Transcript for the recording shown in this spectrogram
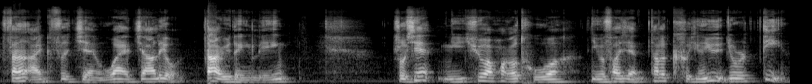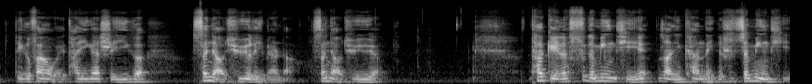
三 x 减 y 加六大于等于零。首先，你需要画个图，你会发现它的可行域就是 D 这个范围，它应该是一个三角区域里面的三角区域。它给了四个命题，让你看哪个是真命题。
